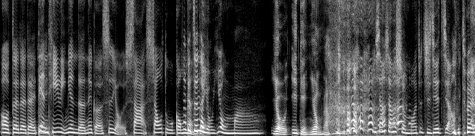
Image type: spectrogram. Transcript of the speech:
哦，对对对，电梯里面的那个是有杀消毒功能，那个真的有用吗？有一点用啦。你想想什么就直接讲。对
